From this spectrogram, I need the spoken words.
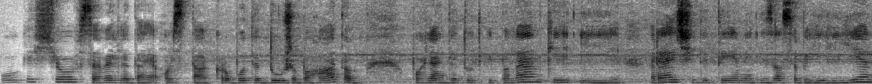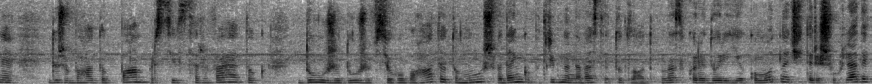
Поки що все виглядає ось так. Роботи дуже багато. Погляньте, тут і пеленки, і речі дитини, і засоби гігієни, дуже багато памперсів, серветок, дуже-дуже всього багато, тому швиденько потрібно навести тут лад. У нас в коридорі є комод на 4 шухляди.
